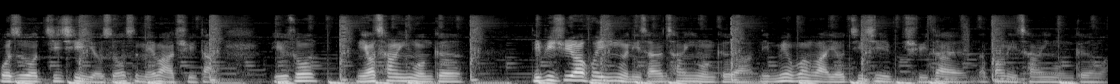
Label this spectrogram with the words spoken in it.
或是说机器有时候是没办法取代。比如说你要唱英文歌。你必须要会英文，你才能唱英文歌啊！你没有办法由机器取代来帮你唱英文歌嘛。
